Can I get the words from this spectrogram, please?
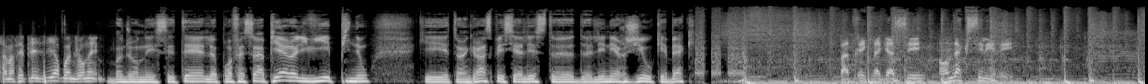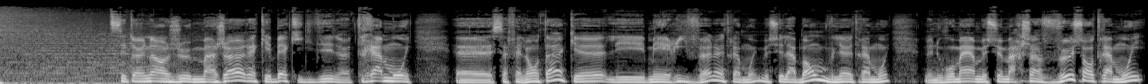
Ça m'a fait plaisir. Bonne journée. Bonne journée. C'était le professeur Pierre-Olivier Pinault, qui est un grand spécialiste de l'énergie au Québec. Patrick Lagacé en accéléré. C'est un enjeu majeur à Québec, l'idée d'un tramway. Euh, ça fait longtemps que les mairies veulent un tramway. Monsieur Labombe voulait un tramway. Le nouveau maire, Monsieur Marchand, veut son tramway.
